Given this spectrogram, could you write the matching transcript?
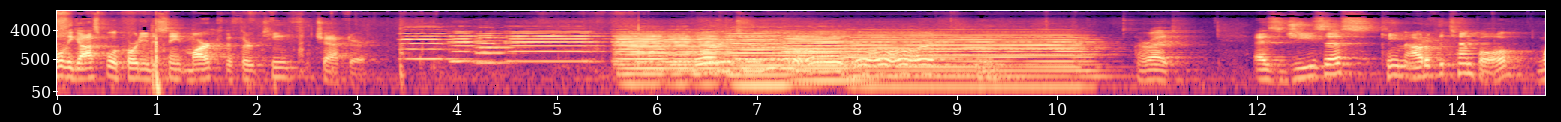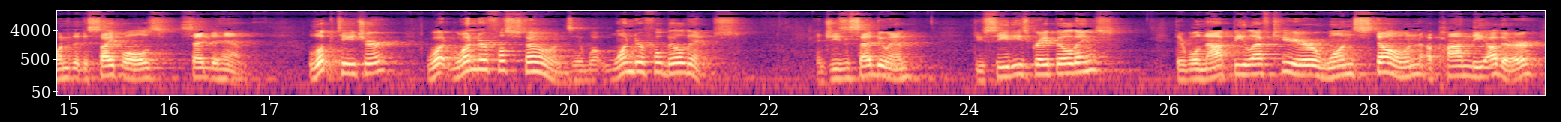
Holy Gospel according to St. Mark, the 13th chapter. All right. As Jesus came out of the temple, one of the disciples said to him, Look, teacher, what wonderful stones and what wonderful buildings. And Jesus said to him, Do you see these great buildings? There will not be left here one stone upon the other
